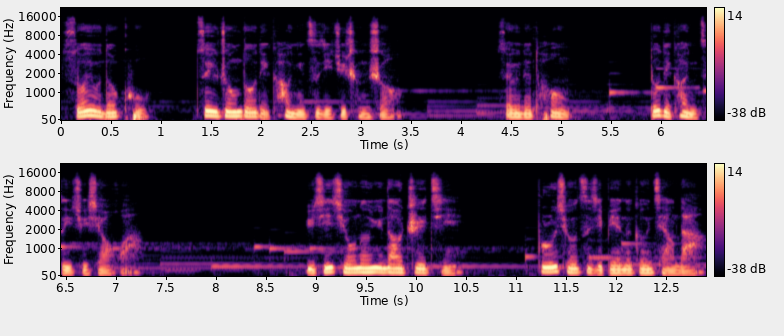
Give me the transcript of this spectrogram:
所有的苦，最终都得靠你自己去承受；所有的痛，都得靠你自己去消化。与其求能遇到知己，不如求自己变得更强大。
